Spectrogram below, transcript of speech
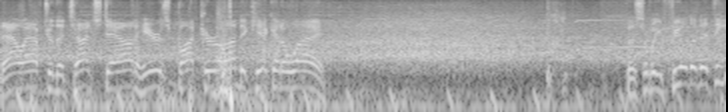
Now after the touchdown, here's Butker on to kick it away. This will be fielded at the 8.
